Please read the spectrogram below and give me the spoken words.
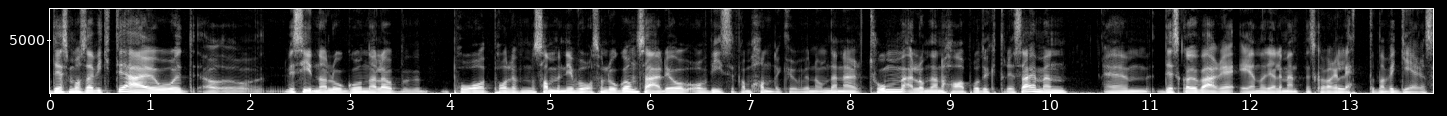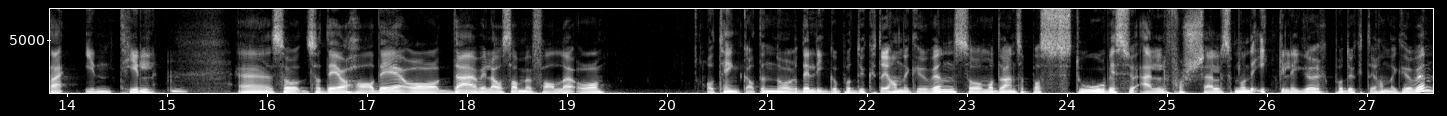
det som også er viktig, er jo ved siden av logoen, eller på, på liksom samme nivå som logoen, så er det jo å, å vise fram handlekurven. Om den er tom, eller om den har produkter i seg. Men um, det skal jo være en av de elementene skal være lett å navigere seg inn til. Eh, så, så det å ha det, og der vil jeg også anbefale å og tenke at når det ligger produkter i handlekurven, så må det være en såpass stor visuell forskjell som når det ikke ligger produkter i handlekurven,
